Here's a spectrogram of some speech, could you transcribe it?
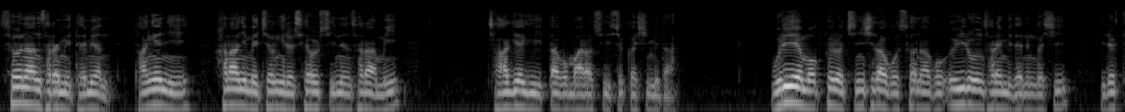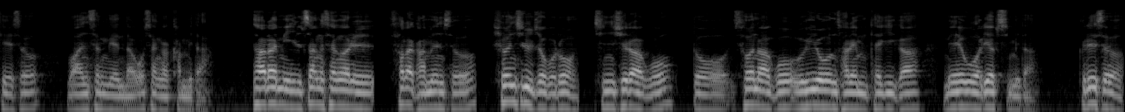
선한 사람이 되면 당연히 하나님의 정의를 세울 수 있는 사람이 자격이 있다고 말할 수 있을 것입니다. 우리의 목표로 진실하고 선하고 의로운 사람이 되는 것이 이렇게 해서 완성된다고 생각합니다. 사람이 일상생활을 살아가면서 현실적으로 진실하고 또 선하고 의로운 사람이 되기가 매우 어렵습니다. 그래서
